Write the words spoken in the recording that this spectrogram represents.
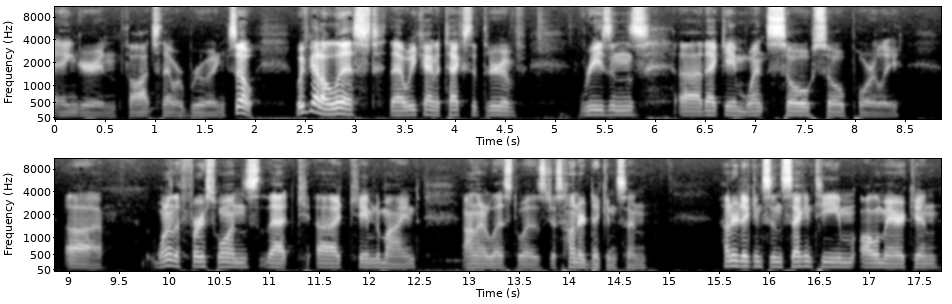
anger and thoughts that were brewing. So we've got a list that we kind of texted through of reasons uh, that game went so so poorly. Uh, one of the first ones that uh, came to mind on our list was just Hunter Dickinson. Hunter Dickinson, second team All American,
